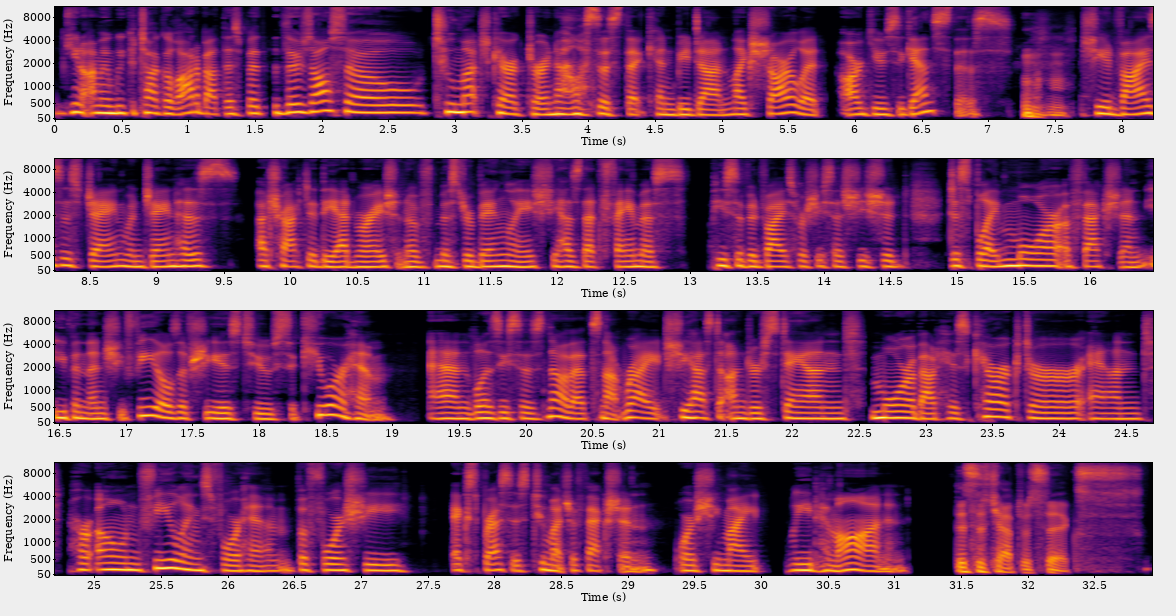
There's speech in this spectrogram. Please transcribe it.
you know, I mean, we could talk a lot about this, but there's also too much character analysis that can be done. Like Charlotte argues against this. Mm-hmm. She advises Jane when Jane has attracted the admiration of Mr. Bingley. She has that famous piece of advice where she says she should display more affection even than she feels if she is to secure him. And Lizzie says, no, that's not right. She has to understand more about his character and her own feelings for him before she expresses too much affection or she might lead him on. This is chapter six.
